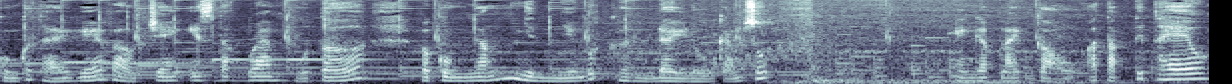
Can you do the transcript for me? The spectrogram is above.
cũng có thể ghé vào trang instagram của tớ và cùng ngắm nhìn những bức hình đầy đủ cảm xúc. Hẹn gặp lại cậu ở tập tiếp theo.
